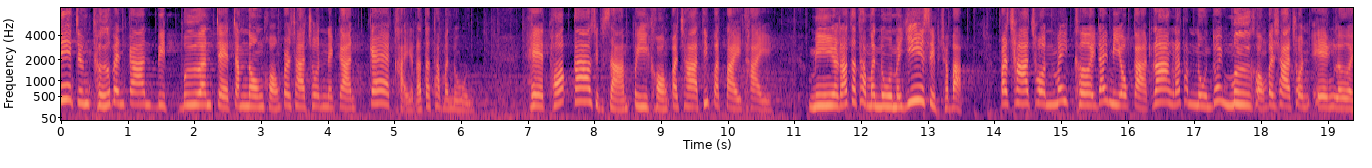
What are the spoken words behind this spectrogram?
นี่จึงถือเป็นการบิดเบือนเจตจำนงของประชาชนในการแก้ไขรัฐธรรมนูญ เหตุเพราะ 93 ปีของประชาธิปไตยไทย มีรัฐธรรมนูญมา 20 ฉบับ ประชาชนไม่เคยได้มีโอกาสร่างรัฐธรรมนูญด้วยมือของประชาชนเองเลย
